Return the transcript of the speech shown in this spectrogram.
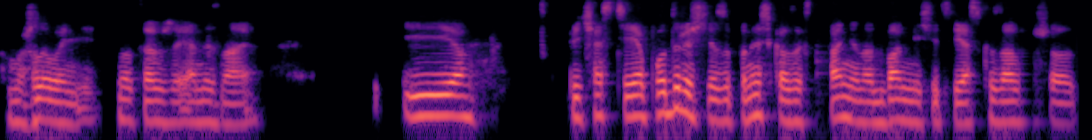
а можливо, ні. Ну це вже я не знаю. І під час цієї подорожі я зупинився в Казахстані на два місяці. Я сказав, що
